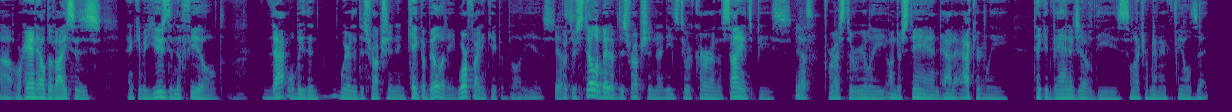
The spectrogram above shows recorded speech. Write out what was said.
uh, or handheld devices and can be used in the field. That will be the where the disruption in capability, warfighting capability is. Yes. But there's still a bit of disruption that needs to occur on the science piece Yes. for us to really understand how to accurately take advantage of these electromagnetic fields that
